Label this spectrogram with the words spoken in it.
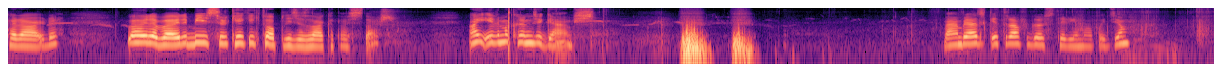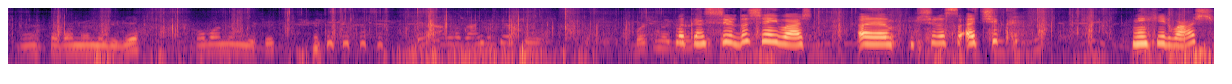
Karardı. Böyle böyle bir sürü kekik toplayacağız arkadaşlar. Ay elime karınca gelmiş. Ben birazcık etrafı göstereyim babacığım. Evet, babaannem de geliyor. Babaannem de çek. Başına gelen Bakın şurada şey var. Ee, şurası açık. Nehir var.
